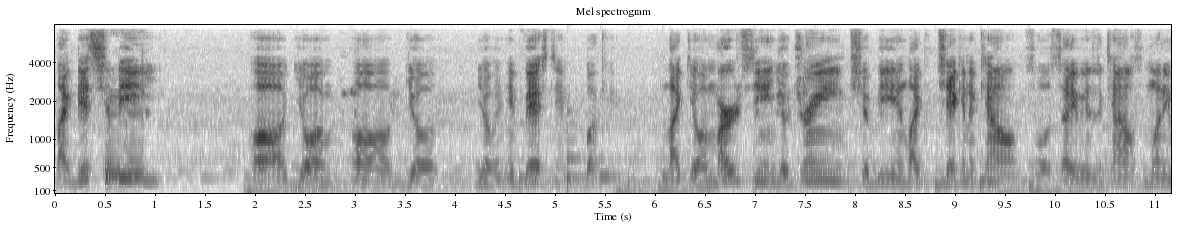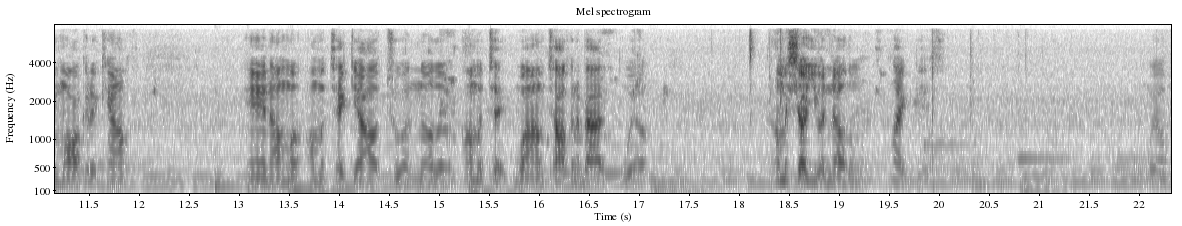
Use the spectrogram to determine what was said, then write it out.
Like this should be uh your uh your your investing bucket. Like your emergency and your dream should be in like checking accounts or savings accounts, money market accounts. And I'm gonna take y'all to another. I'm gonna take while I'm talking about. Well, I'm gonna show you another one like this. Wealth.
